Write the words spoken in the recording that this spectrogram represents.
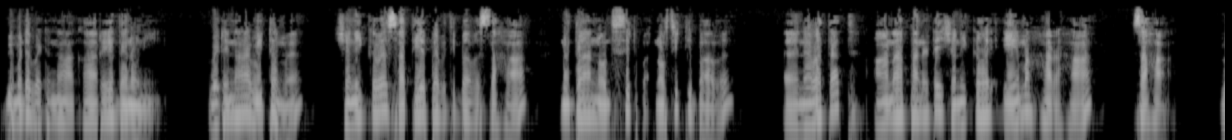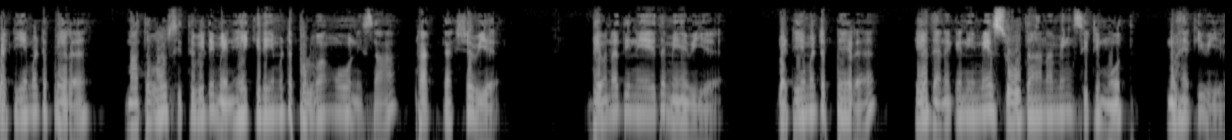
බිමට වැටෙන ආකාරය දැනුනි. වැටෙනා විටම ෂණිකව සතිය පැවති බව සහ නිදා නොසිටි බව නැවතත් ආනාපානට ෂණිකව ඒම හරහා සහ වැටීමට පෙර මත වූ සිතුවිලි මෙනෙහි කිරීමට පුළුවන් වූ නිසා ප්‍රත්‍යක්ෂ විය. දෙවන දිනේද මේ විය. වැටීමට පෙර එය දැනගැනීමේ සූදානමින් සිටිමුත් නොහැකි විය.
